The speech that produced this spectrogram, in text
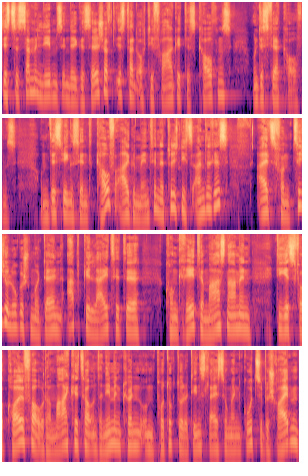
des Zusammenlebens in der Gesellschaft ist halt auch die Frage des Kaufens und des Verkaufens. Und deswegen sind Kaufargumente natürlich nichts anderes als von psychologischen Modellen abgeleitete konkrete Maßnahmen, die jetzt Verkäufer oder Marketer unternehmen können, um Produkte oder Dienstleistungen gut zu beschreiben,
